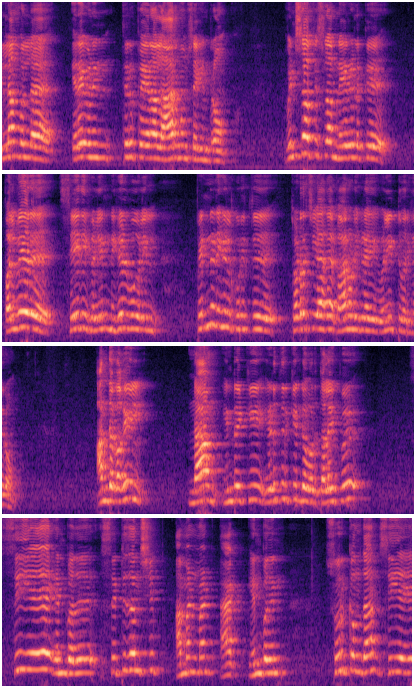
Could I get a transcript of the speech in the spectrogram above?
எல்லாம் வல்ல இறைவனின் திருப்பெயரால் ஆரம்பம் செய்கின்றோம். வின்ஸ் ஆஃப் இஸ்லாம் நேர்களுக்கு பல்வேறு செய்திகளின் நிகழ்வுகளின் பின்னணிகள் குறித்து தொடர்ச்சியாக காணொளிகளை வெளியிட்டு வருகிறோம். அந்த வகையில் நாம் இன்றைக்கு எடுத்திருக்கின்ற ஒரு தலைப்பு சிஏ என்பது சிட்டிசன்ஷிப் அமெண்ட்மெண்ட் ஆக்ட் என்பதின் சுருக்கம்தான் சிஏஏ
